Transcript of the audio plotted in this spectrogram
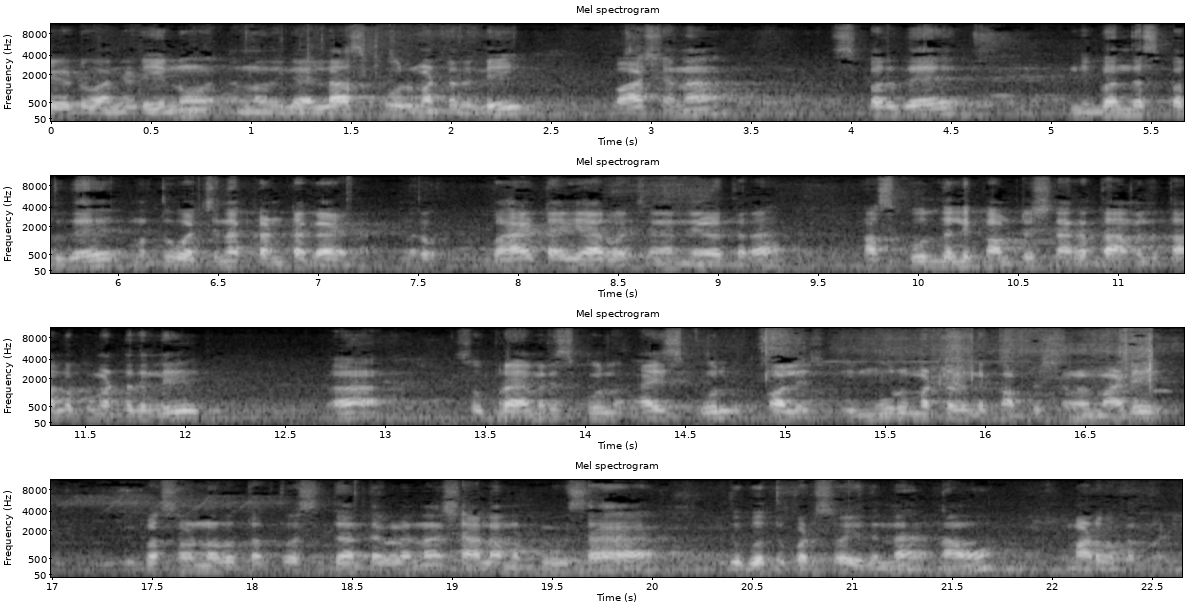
ಏಡು ಹನ್ನೆರಡು ಏನು ಅನ್ನೋದಿಲ್ಲ ಎಲ್ಲ ಸ್ಕೂಲ್ ಮಟ್ಟದಲ್ಲಿ ಭಾಷಣ ಸ್ಪರ್ಧೆ ನಿಬಂಧ ಸ್ಪರ್ಧೆ ಮತ್ತು ವಚನ ಕಂಠ ಗಾಯನ. ಅಂದ್ರೆ ಬಾಯಟಾಗಿ ಯಾರು ವಚನ ಹೇಳ್ತಾರೆ ಆ ಸ್ಕೂಲ್ದಲ್ಲಿ ಕಾಂಪಿಟೇಷನ್ ಆಗುತ್ತೆ? ಆಮೇಲೆ ತಾಲೂಕು ಮಟ್ಟದಲ್ಲಿ so primary school high school college ಈ ಮೂರು ಮಟ್ಟದಲ್ಲಿ ಕಾಂಪಿಟೇಷನ್ಗಳು ಮಾಡಿ ಬಸವಣ್ಣವರು ತತ್ವ ಸಿದ್ಧಾಂತಗಳನ್ನು ಶಾಲಾ ಮಕ್ಕಳಿಗೂ ಸಹ ಇದು ಗೊತ್ತುಪಡಿಸೋ ಇದನ್ನು ನಾವು ಮಾಡ್ಬೇಕಂತ ಮಾಡಿ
